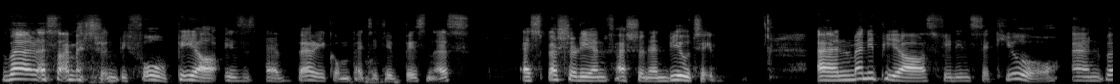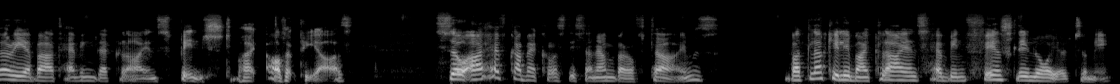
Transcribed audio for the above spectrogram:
Well, as I mentioned before, PR is a very competitive business, especially in fashion and beauty. And many PRs feel insecure and worry about having their clients pinched by other PRs. So I have come across this a number of times, but luckily my clients have been fiercely loyal to me.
